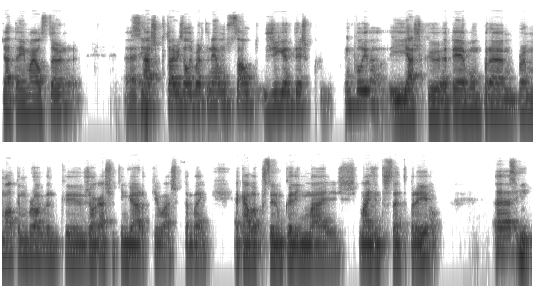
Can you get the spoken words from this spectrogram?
já tem Miles Turner. Uh, acho que Tyrese Halliburton é um salto gigantesco em qualidade. E acho que até é bom para, para Malcolm Brogdon, que joga a shooting guard, que eu acho que também acaba por ser um bocadinho mais, mais interessante para ele. Uh, Sim,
